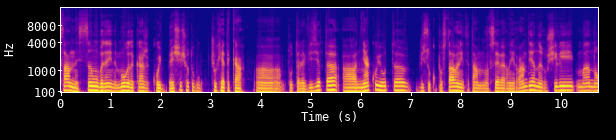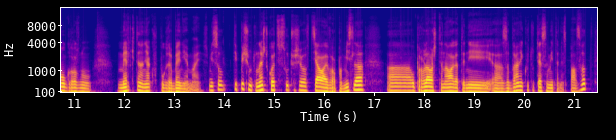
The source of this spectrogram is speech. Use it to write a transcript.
това не съм убеден и не мога да кажа кой беше, защото го чух е така а, по телевизията. А, някои от а, високопоставените там в Северна Ирландия нарушили ма, много грозно мерките на някакво погребение май. В смисъл, типичното нещо, което се случваше в цяла Европа. Мисля, а, управляващите налагат едни а, забрани, които те самите не спазват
